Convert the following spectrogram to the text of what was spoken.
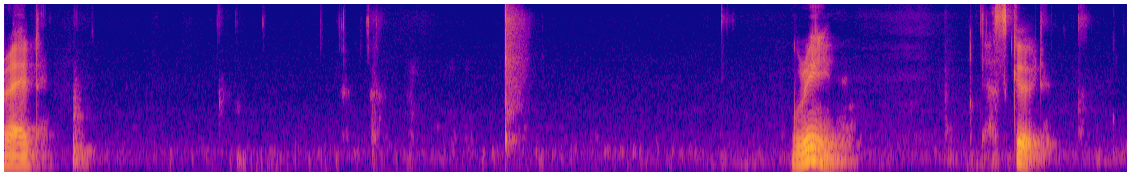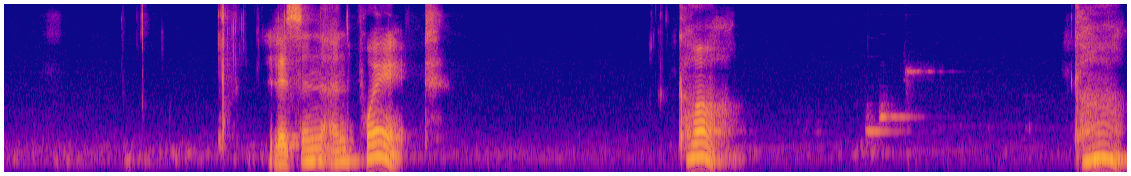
red, green. That's good. Listen and point. Car. Car.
